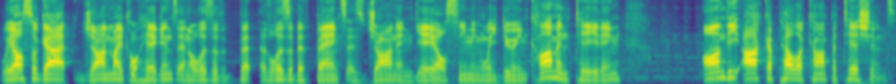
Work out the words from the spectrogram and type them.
We also got John Michael Higgins and Elizabeth Elizabeth Banks as John and Gail, seemingly doing commentating on the a cappella competitions.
